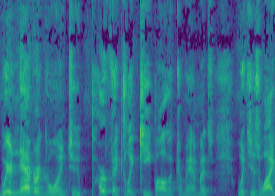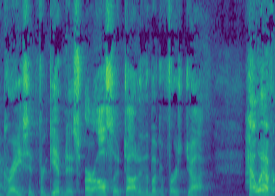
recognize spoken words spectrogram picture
we're never going to perfectly keep all the commandments, which is why grace and forgiveness are also taught in the book of First John. However,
